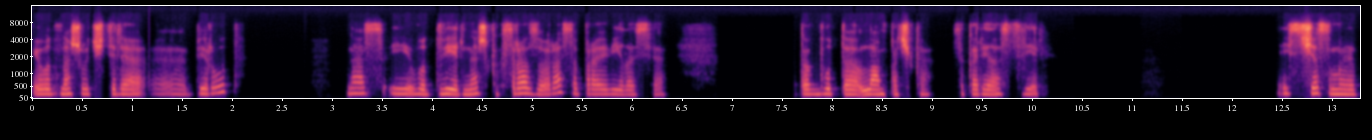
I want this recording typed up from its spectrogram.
И вот наши учителя э, берут нас, и вот дверь, знаешь, как сразу раз проявилась, как будто лампочка загорелась дверь. И сейчас мы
